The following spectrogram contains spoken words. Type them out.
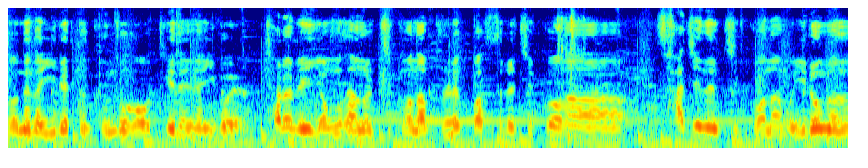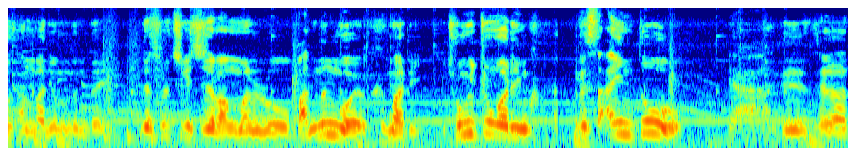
너네가 일했던 근거가 어떻게 되냐 이거예요. 차라리 영상을 찍거나 블랙박스를 찍거나 사진을 찍거나 뭐 이러면 상관이 없는데 근데 솔직히 진짜 막말로 맞는 거예요 그 말이 종이 쪼가리인 거야. 근데 사인도 야, 그 제가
